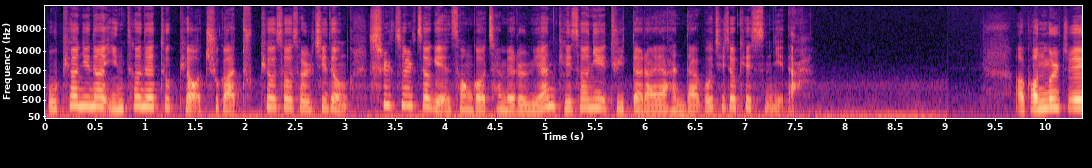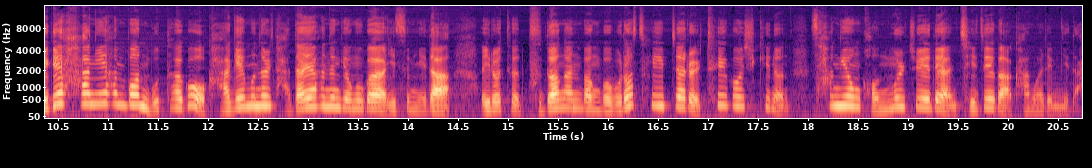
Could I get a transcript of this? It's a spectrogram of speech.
우편이나 인터넷 투표, 추가 투표소 설치 등 실질적인 선거 참여를 위한 개선이 뒤따라야 한다고 지적했습니다. 어, 건물주에게 항의 한 번 못하고 가게 문을 닫아야 하는 경우가 있습니다. 이렇듯 부당한 방법으로 세입자를 퇴거시키는 상용 건물주에 대한 제재가 강화됩니다.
